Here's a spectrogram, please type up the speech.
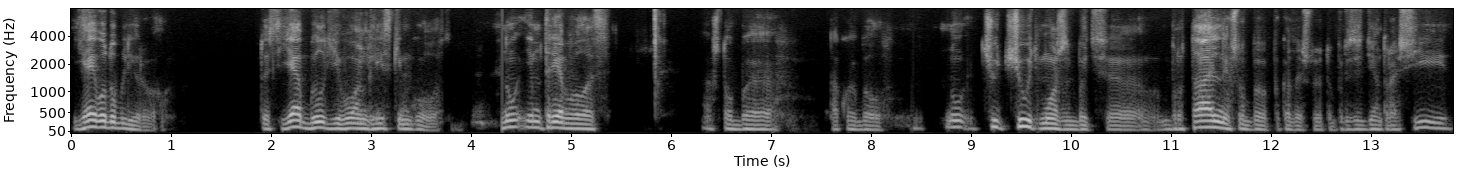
я его дублировал. То есть я был его английским голосом. Ну, им требовалось, чтобы такой был, ну, чуть-чуть, может быть, э, брутальный, чтобы показать, что это президент России,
